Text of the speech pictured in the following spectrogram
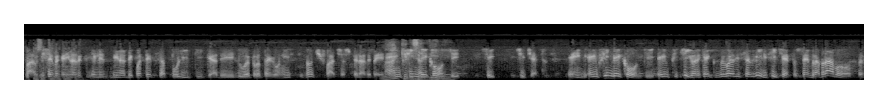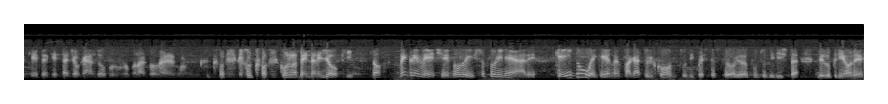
Ma mi sembra che l'inadeguatezza politica dei due protagonisti non ci faccia sperare bene. Ma anche in fin dei conti, sì, sì, certo. E in, in fin dei conti, in sì, perché quella di Salvini, sì, certo, sembra bravo perché, perché sta giocando con, uno con, la- con- con- con una benda negli occhi, no? Mentre invece vorrei sottolineare che i due che hanno pagato il conto di questa storia dal punto di vista dell'opinione,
